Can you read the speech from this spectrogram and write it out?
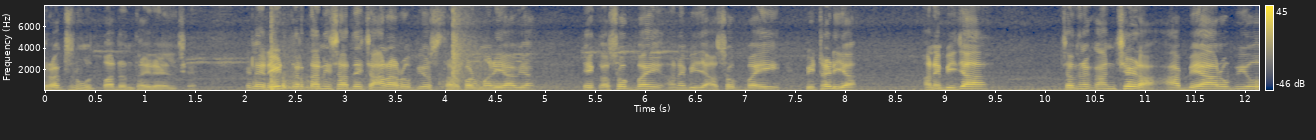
ડ્રગ્સનું ઉત્પાદન થઈ રહેલ છે. એટલે રેડ કરતાની સાથે ચાર આરોપીઓ સ્થળ પર મળી આવ્યા. એક અશોકભાઈ અને બીજા અશોકભાઈ પીઠડિયા અને બીજા ચંદ્રકાંત છેડા આ બે આરોપીઓ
